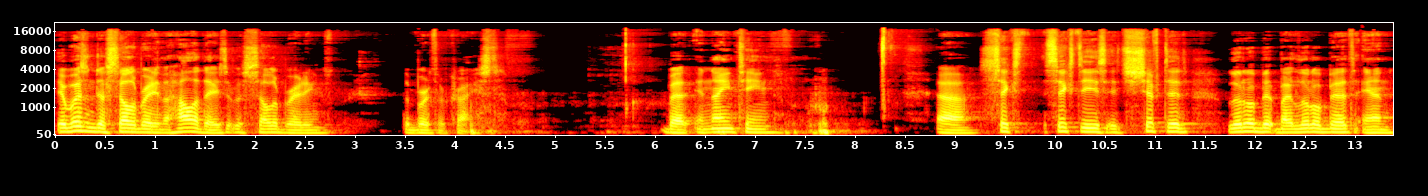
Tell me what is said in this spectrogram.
it wasn't just celebrating the holidays, it was celebrating the birth of Christ. But in 1960s, uh, it shifted little bit by little bit, and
